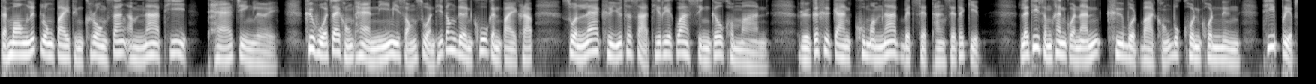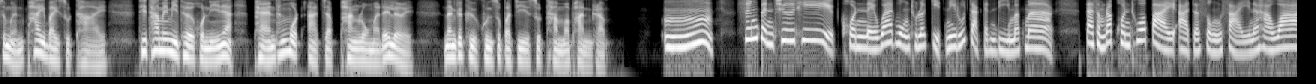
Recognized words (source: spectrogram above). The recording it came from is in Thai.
แต่มองลึกลงไปถึงโครงสร้างอำนาจที่ แท้จริงเลย คือหัวใจของแผนนี้มีสองส่วนที่ต้องเดินคู่กันไปครับ ส่วนแรกคือยุทธศาสตร์ที่เรียกว่า single command หรือก็คือการคุมอำนาจเบ็ดเสร็จทางเศรษฐกิจ และที่สำคัญกว่านั้นคือบทบาทของบุคคลคนหนึ่งที่เปรียบเสมือนไพ่ใบสุดท้าย ที่ถ้าไม่มีเธอคนนี้เนี่ยแผนทั้งหมดอาจจะพังลงมาได้เลย นั่นก็คือคุณสุปจีสุดธรรมพันธ์ครับ อืมซึ่งเป็นชื่อที่คนในแวดวงธุรกิจนี่รู้จักกันดีมาก ๆ แต่สำหรับคนทั่วไปอาจจะสงสัยนะคะว่า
